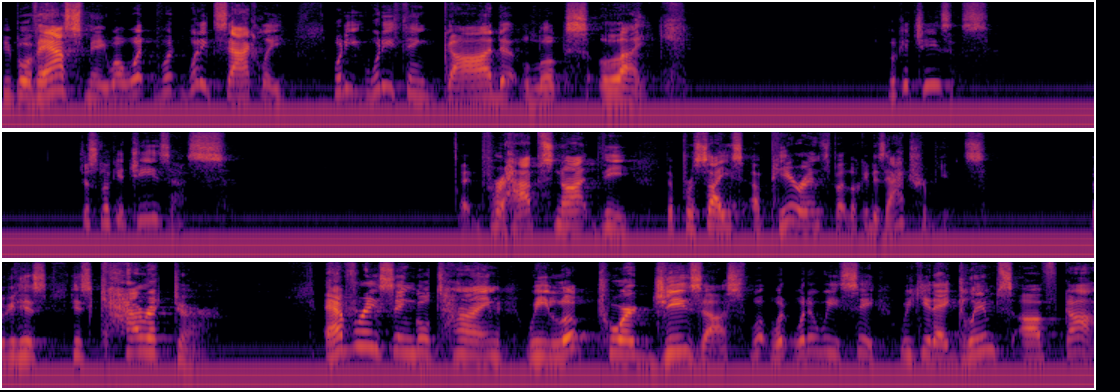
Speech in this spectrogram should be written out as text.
People have asked me, well, what, what, what exactly, what do, you, what do you think God looks like? Look at Jesus. Just look at Jesus. Perhaps not the, the precise appearance, but look at his attributes. Look at his, his character. Every single time we look toward Jesus, what, what, what do we see? We get a glimpse of God.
